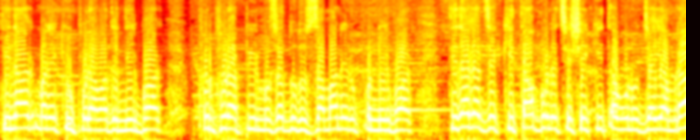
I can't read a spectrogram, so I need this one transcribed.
তিনার মানে কি উপর আমাদের নির্ভর? ফুরফুরা পীর মুজাদ্দুজ্জামানের উপর নির্ভর। তিনারা যে কিতাব বলেছে, সেই কিতাব অনুযায়ী আমরা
